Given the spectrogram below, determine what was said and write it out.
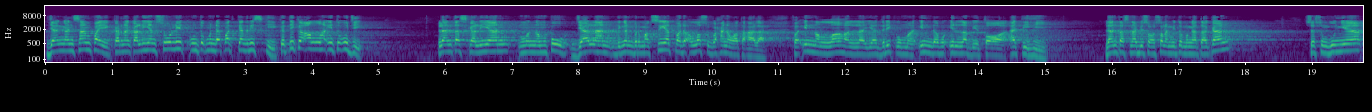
Jangan sampai karena kalian sulit untuk mendapatkan rizki ketika Allah itu uji. Lantas kalian menempuh jalan dengan bermaksiat pada Allah Subhanahu wa taala. Fa innallaha la yadriku indahu illa bi taatihi. Lantas Nabi SAW itu mengatakan, sesungguhnya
